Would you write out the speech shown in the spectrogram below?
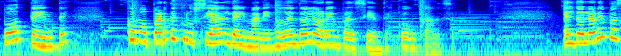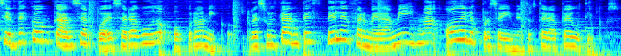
potente como parte crucial del manejo del dolor en pacientes con cáncer. El dolor en pacientes con cáncer puede ser agudo o crónico, resultantes de la enfermedad misma o de los procedimientos terapéuticos.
